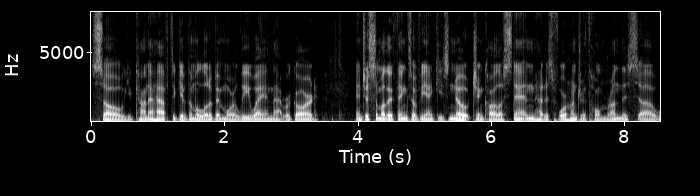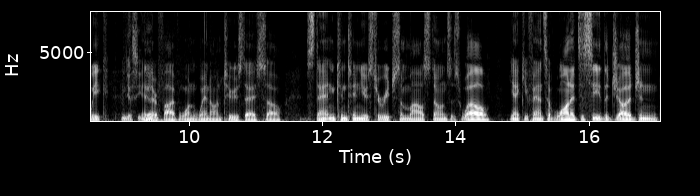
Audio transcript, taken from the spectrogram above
So you kind of have to give them a little bit more leeway in that regard. And just some other things of Yankees note Giancarlo Stanton had his 400th home run this uh, week Yes, in their 5 1 win on Tuesday. So Stanton continues to reach some milestones as well. Yankee fans have wanted to see the Judge and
